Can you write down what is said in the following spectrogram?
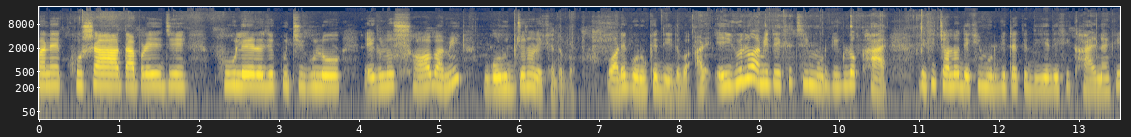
মানে খোসা, তারপরে এই যে ফুলের ওই যে কুচিগুলো এগুলো সব আমি গরুর জন্য রেখে দেবো। পরে গরুকে দিয়ে দেবো। আর এইগুলো আমি দেখেছি মুরগিগুলো খায়। দেখি চলো দেখি মুরগিটাকে দিয়ে দেখি খায় নাকি?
